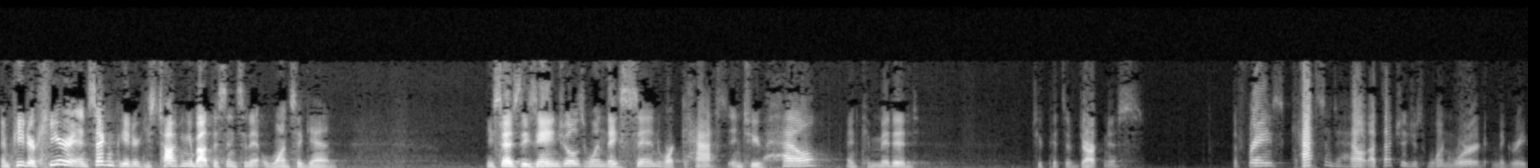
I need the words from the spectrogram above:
And Peter here in 2 Peter, he's talking about this incident once again. He says these angels, when they sinned, were cast into hell and committed to pits of darkness the phrase cast into hell, that's actually just one word in the Greek,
